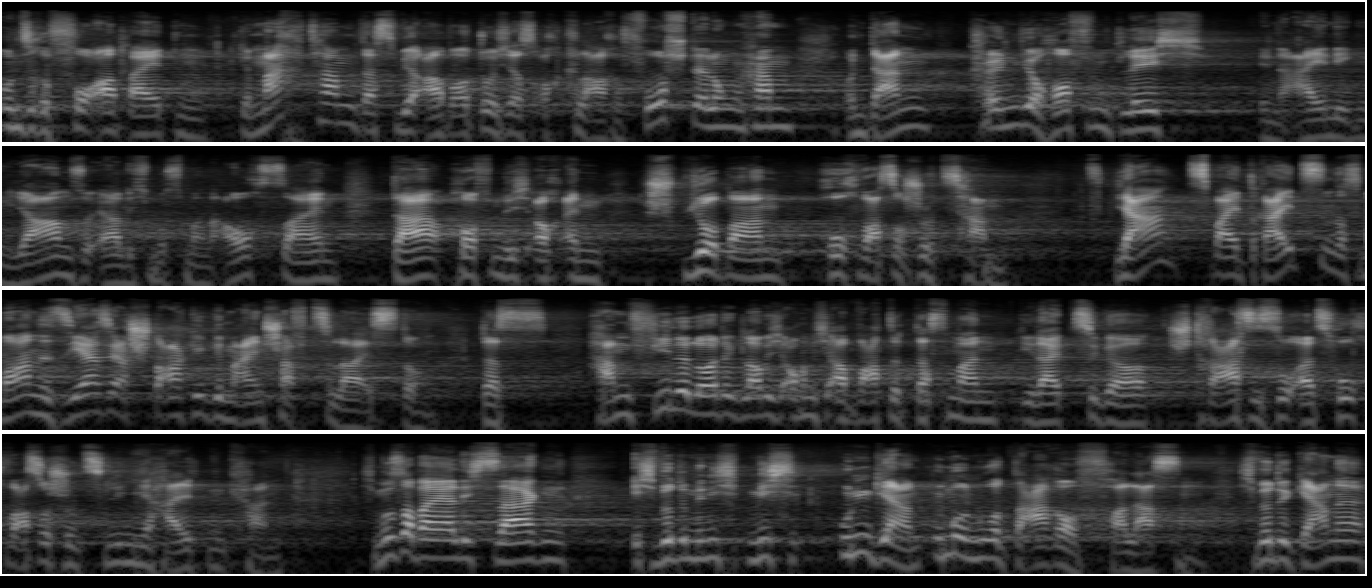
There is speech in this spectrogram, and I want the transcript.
unsere Vorarbeiten gemacht haben, dass wir aber durchaus auch klare Vorstellungen haben. Und dann können wir hoffentlich in einigen Jahren, so ehrlich muss man auch sein, da hoffentlich auch einen spürbaren Hochwasserschutz haben. Ja, 2013, das war eine sehr, sehr starke Gemeinschaftsleistung. Das haben viele Leute, glaube ich, auch nicht erwartet, dass man die Leipziger Straße so als Hochwasserschutzlinie halten kann. Ich muss aber ehrlich sagen, ich würde mich, mich ungern immer nur darauf verlassen. Ich würde gerne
